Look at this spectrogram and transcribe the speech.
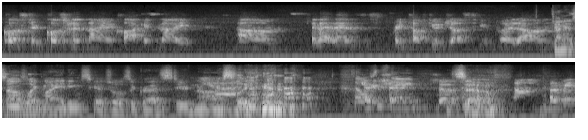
closer, closer to 9 o'clock at night. Um, and that, that's pretty tough to adjust to, but... Um, kind of sounds like my eating schedule as a grad student, yeah. honestly. It's always the same. So, so. Um, but I mean,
